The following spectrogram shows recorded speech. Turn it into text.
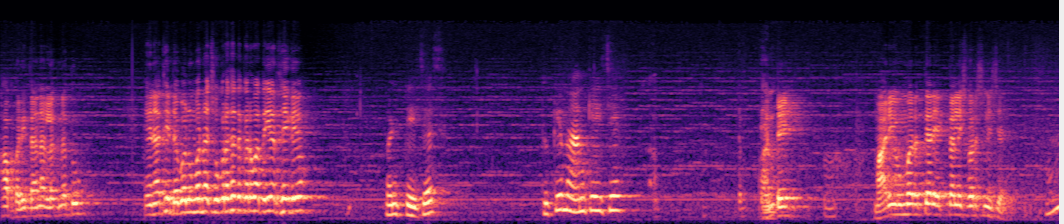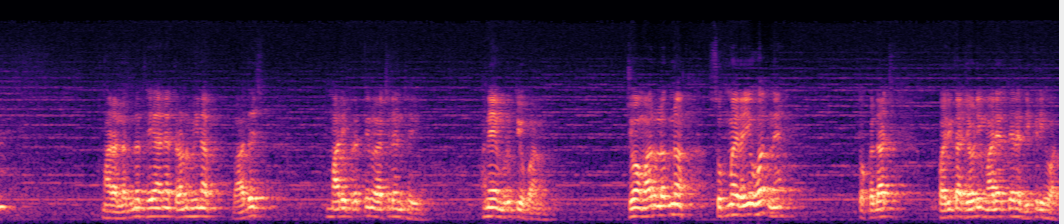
હા પરિતાના લગ્ન તું. એનાથી ડબલ ઉંમરના છોકરા સાથે કરવા તૈયાર થઈ ગયો. પણ તેજસ તું કેમ આમ કહે છે? આંટી મારી ઉંમર અત્યારે એકતાલીસ વર્ષની છે. મારા લગ્ન થયા અને ત્રણ મહિના બાદ જ મારી પ્રત્યેનું એક્સિડન્ટ થયું અને એ મૃત્યુ પામ્યું. જો અમારું લગ્ન સુખમય રહ્યું હોત ને તો કદાચ પરિતા જોડી મારે અત્યારે દીકરી હોત.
